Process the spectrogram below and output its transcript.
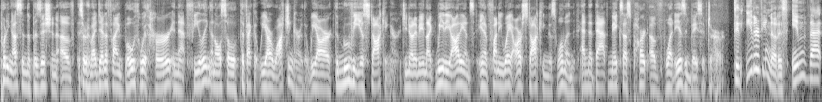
putting us in the position of sort of identifying both with her in that feeling and also the fact that we are watching her, that we are the movie is stalking her. Do you know what I mean? Like we, the audience, in a funny way, are stalking this woman, and that that makes us part of what is invasive to her. Did either of you notice in that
